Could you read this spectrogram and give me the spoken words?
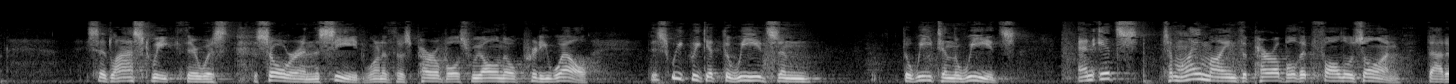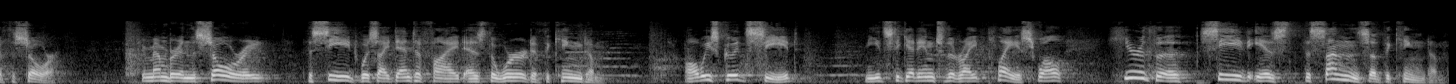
I said last week there was the sower and the seed, one of those parables we all know pretty well. This week we get the weeds and the wheat and the weeds. And it's, to my mind, the parable that follows on that of the sower. Remember, in the sower, the seed was identified as the word of the kingdom. Always good seed needs to get into the right place. Well, here the seed is the sons of the kingdom.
